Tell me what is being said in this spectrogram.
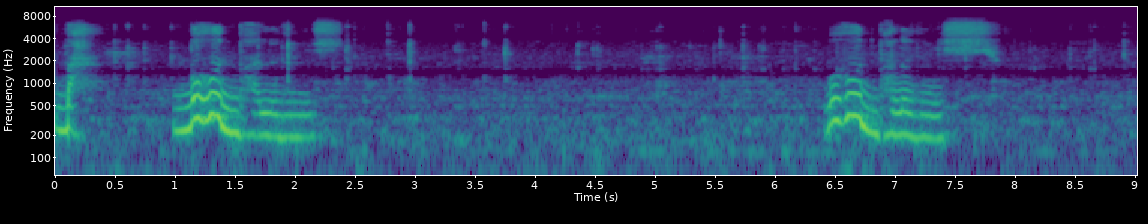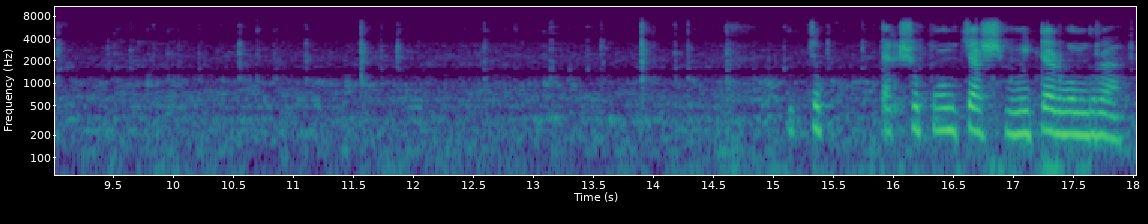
বাহ, বহুত ভালো জিনিস। বহুত ভালো জিনিস। একশো পঞ্চাশ মিটার বন্ধুরা।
